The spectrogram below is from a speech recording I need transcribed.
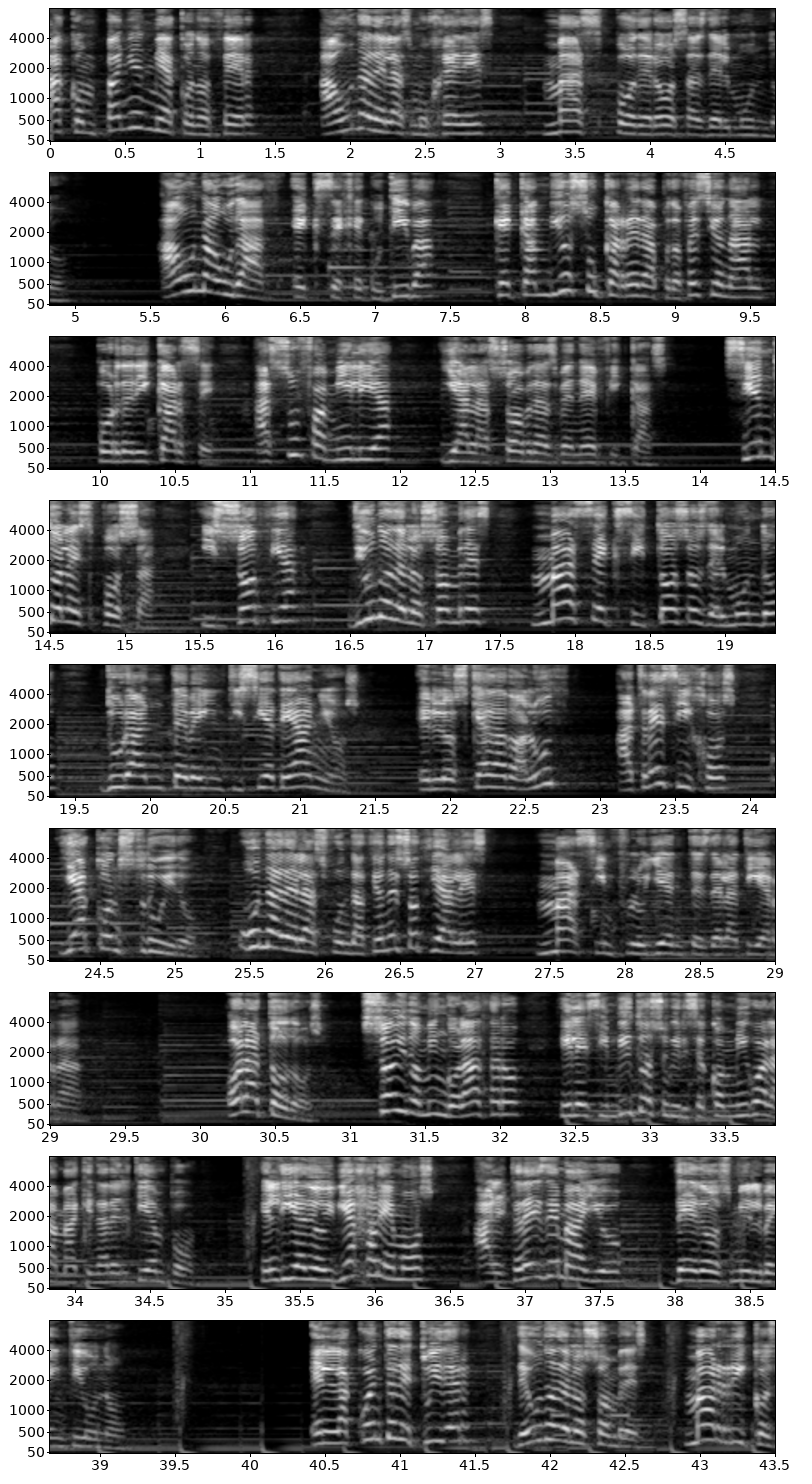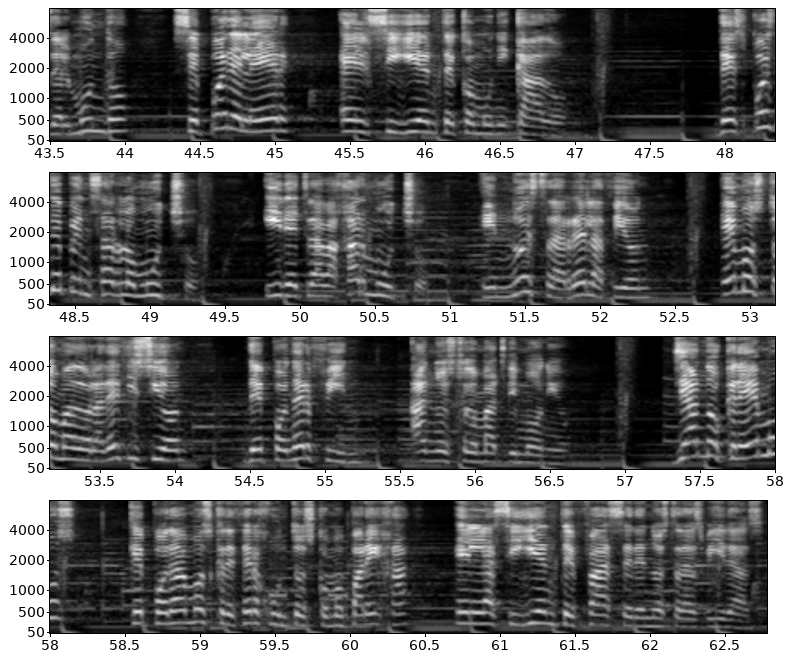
acompáñenme a conocer a una de las mujeres más poderosas del mundo, a una audaz ex ejecutiva que cambió su carrera profesional por dedicarse a su familia y a las obras benéficas, siendo la esposa y socia de uno de los hombres más exitosos del mundo durante 27 años, en los que ha dado a luz a tres hijos y ha construido una de las fundaciones sociales más influyentes de la Tierra. Hola a todos, soy Domingo Lázaro y les invito a subirse conmigo a la máquina del tiempo. El día de hoy viajaremos al 3 de mayo de 2021. En la cuenta de Twitter de uno de los hombres más ricos del mundo se puede leer el siguiente comunicado. Después de pensarlo mucho y de trabajar mucho en nuestra relación, hemos tomado la decisión de poner fin a nuestro matrimonio. Ya no creemos que podamos crecer juntos como pareja en la siguiente fase de nuestras vidas.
